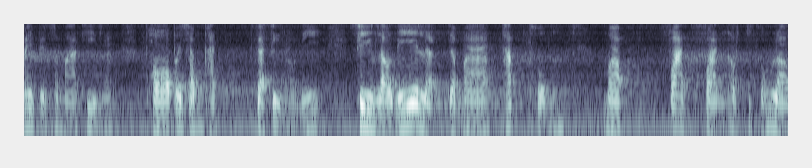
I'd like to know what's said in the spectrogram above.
ไม่เป็นสมาธินั้นพอไปสัมผัสกับสิ่งเหล่านี้ สิ่งเหล่านี้แหละจะมาทับถมมาฟาดฟันเอาจิตของเรา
